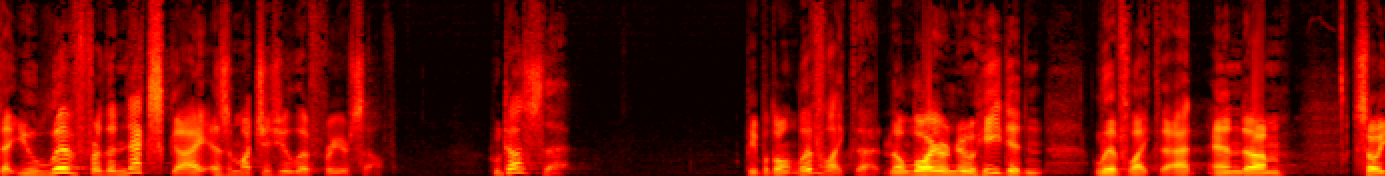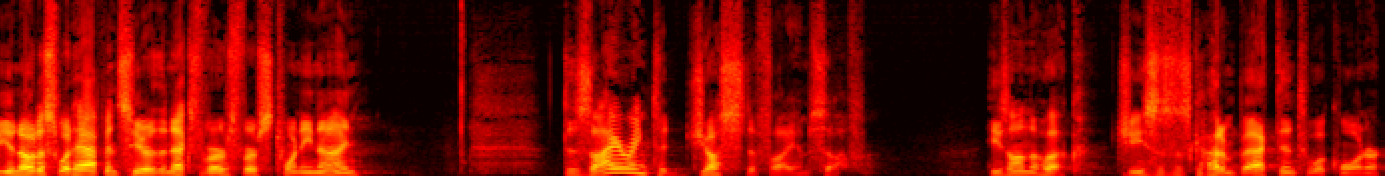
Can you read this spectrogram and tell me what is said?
that you live for the next guy as much as you live for yourself? Who does that? People don't live like that. And the lawyer knew he didn't live like that. And um, so you notice what happens here, the next verse, verse 29. Desiring to justify himself. He's on the hook. Jesus has got him backed into a corner.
